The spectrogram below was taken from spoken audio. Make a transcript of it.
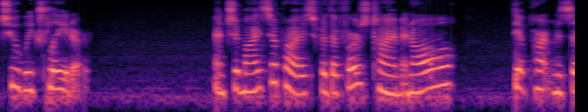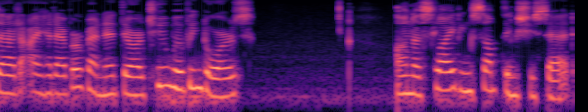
two weeks later. And to my surprise, for the first time in all the apartments that I had ever rented, there are two moving doors on a sliding something, she said,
